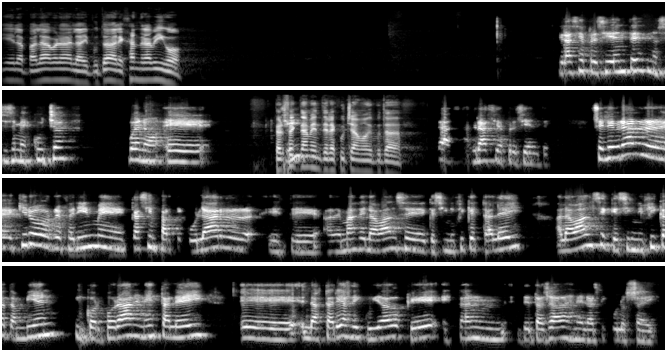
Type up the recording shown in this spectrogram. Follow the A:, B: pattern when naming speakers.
A: Tiene la palabra la diputada Alejandra Vigo.
B: Gracias, presidente. No sé si se me escucha. Bueno. Eh,
A: Perfectamente la escuchamos, diputada.
B: Gracias, gracias, presidente. Celebrar, eh, quiero referirme casi en particular, este, además del avance que significa esta ley, al avance que significa también incorporar en esta ley eh, las tareas de cuidado que están detalladas en el artículo 6.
